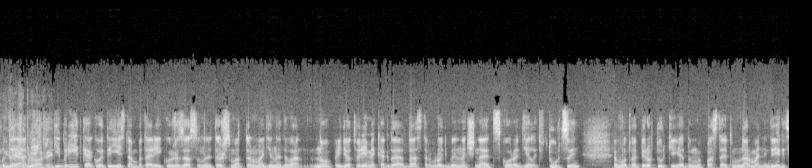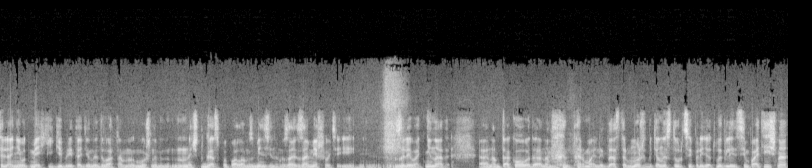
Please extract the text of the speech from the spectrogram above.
Да, мягкий гибрид какой-то есть, там батарейку уже засунули тоже с мотором 1.2. Но придет время, когда Duster вроде бы начинает скоро делать в Турции. Вот, во-первых, турки, я думаю, поставят ему нормальный двигатель, они вот мягкий гибрид 1.2, там можно, значит, газ пополам с бензином замешивать и заливать. Не надо нам такого, да, нам нормальный Duster. Может быть, он из Турции придет. Выглядит симпатично.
